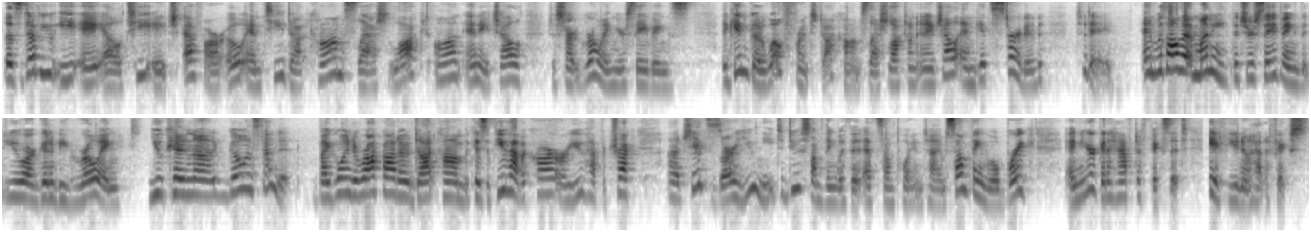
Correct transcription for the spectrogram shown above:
That's W-E-A-L-T-H-F-R-O-N-T dot com slash locked on NHL to start growing your savings. Again, go to wealthfront.com slash locked on NHL and get started today. And with all that money that you're saving that you are going to be growing, you can uh, go and spend it by going to rockauto.com because if you have a car or you have a truck, uh, chances are you need to do something with it at some point in time. Something will break and you're going to have to fix it if you know how to fix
